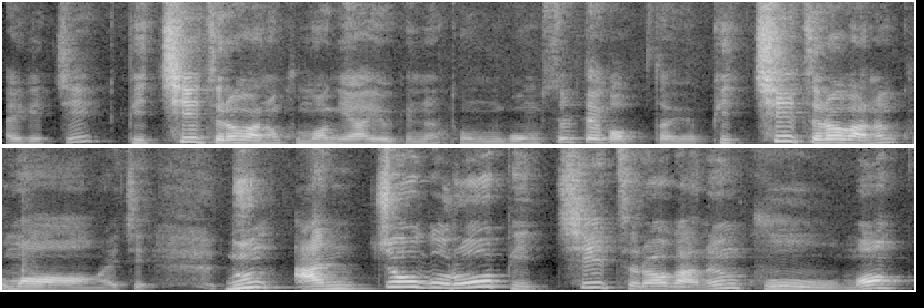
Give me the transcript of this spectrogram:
알겠지? 빛이 들어가는 구멍이야. 여기는 동공 쓸 데가 없다. 빛이 들어가는 구멍. 알지? 눈 안쪽으로 빛이 들어가는 구멍.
